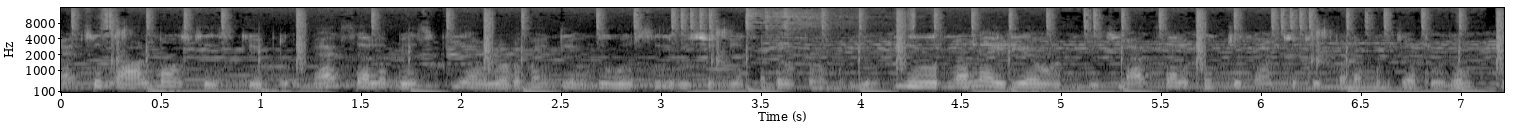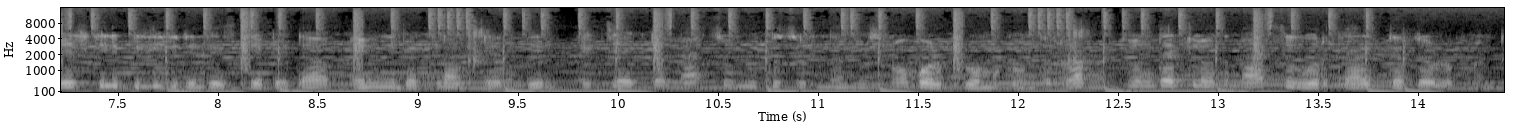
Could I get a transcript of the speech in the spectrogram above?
மேக்ஸ் வந்து ஆல்மோஸ்ட் எஸ்கேப்ட் மேக்ஸால் பேசிக்கலி அவளோட மைண்டில் வந்து ஒரு சில விஷயங்களை கண்ட்ரோல் பண்ண முடியும். இது ஒரு நல்ல ஐடியாவும் இருந்துச்சு. மேக்ஸால் கொஞ்சம் கான்சென்ட்ரேட் பண்ண முடிஞ்சா போதும். பேசிக்கலி பில்லி கிட்ட இருந்து எஸ்கேப் ஆயிட்டா ஐ மீன் வெட்னாக்ல இருந்து. எக்ஸாக்டா மேக்ஸ் லூக்கஸ் இருந்த அந்த ஸ்னோபால் ப்ரோமுக்கு வந்துடுறா. ஸோ இந்த இடத்துல வந்து மேக்ஸுக்கு ஒரு கேரக்டர் டெவலப்மெண்ட்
